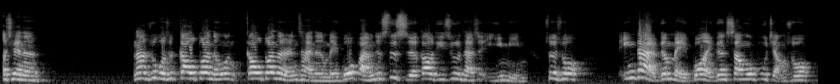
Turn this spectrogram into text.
而且呢，那如果是高端的问高端的人才呢，美国百分之四十的高级技术人才是移民。所以说，英戴尔跟美光也跟商务部讲说，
